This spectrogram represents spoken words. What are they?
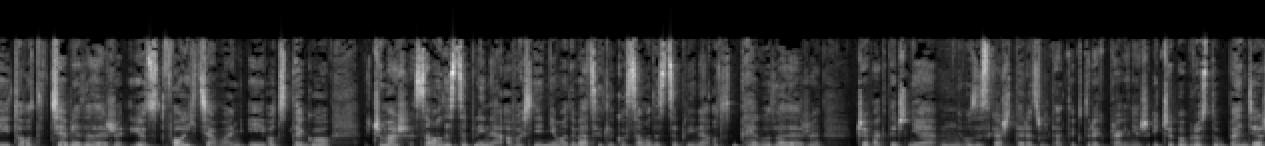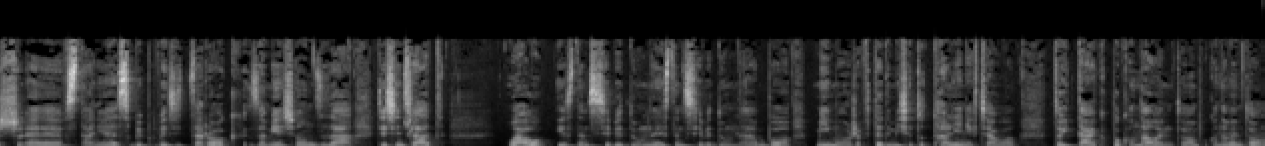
I to od Ciebie zależy i od Twoich działań i od tego, czy masz samodyscyplinę, a właśnie nie motywację, tylko samodyscyplinę, od tego zależy, czy faktycznie mm, uzyskasz te rezultaty, których pragniesz i czy po prostu będziesz e, w stanie sobie powiedzieć za rok, za miesiąc, za 10 lat, wow, jestem z siebie dumny, jestem z siebie dumna, bo mimo, że wtedy mi się totalnie nie chciało, to i tak pokonałem to, pokonałem to,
